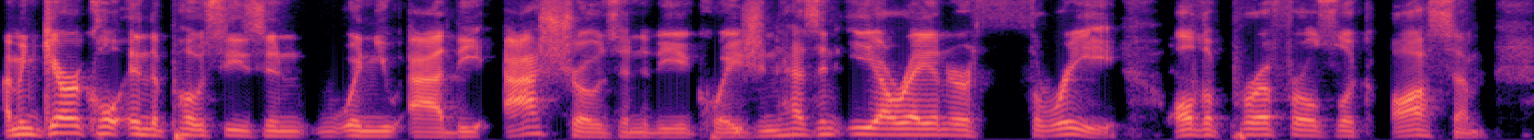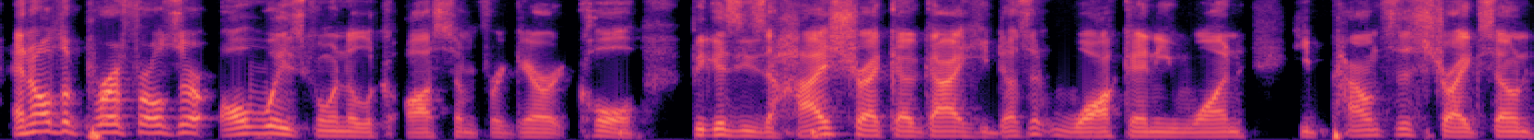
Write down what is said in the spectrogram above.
I mean, Gerrit Cole in the postseason, when you add the Astros into the equation, has an ERA under three. All the peripherals look awesome. And all the peripherals are always going to look awesome for Gerrit Cole because he's a high strikeout guy. He doesn't walk anyone, he pounds the strike zone,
